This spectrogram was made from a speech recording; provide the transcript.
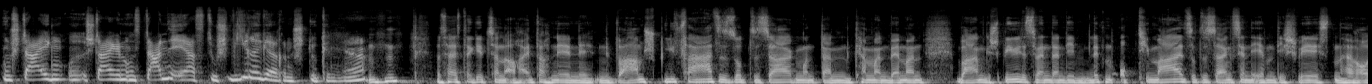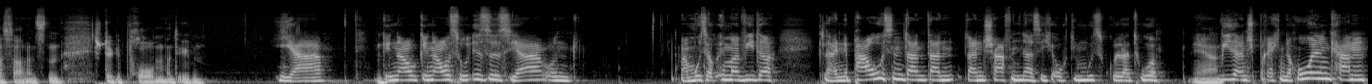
und steigen, steigern uns dann erst zu schwierigeren Stücken. Ja? Mhm. Das heißt, da gibt es dann auch einfach eine, eine, eine, Warmspielphase sozusagen und dann kann man, wenn man warm gespielt ist, wenn dann die Lippen optimal sozusagen sind, eben die schwierigsten, herausforderndsten Stücke proben und üben. Ja, mhm. genau, genau so ist es, ja. Und man muss auch immer wieder kleine Pausen dann, dann, dann schaffen, dass sich auch die Muskulatur ja. wieder entsprechend erholen kann.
